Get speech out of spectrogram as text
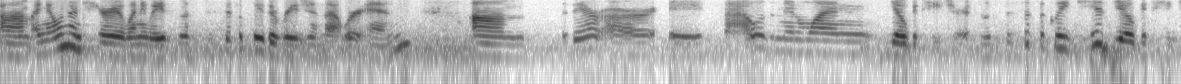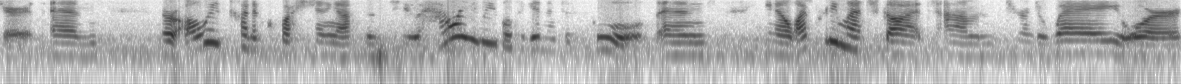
um, I know in Ontario, anyways, and specifically the region that we're in, um, there are a thousand and one yoga teachers, and specifically kids yoga teachers, and they're always kind of questioning us as to how are you able to get into schools? And you know, I pretty much got um, turned away, or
